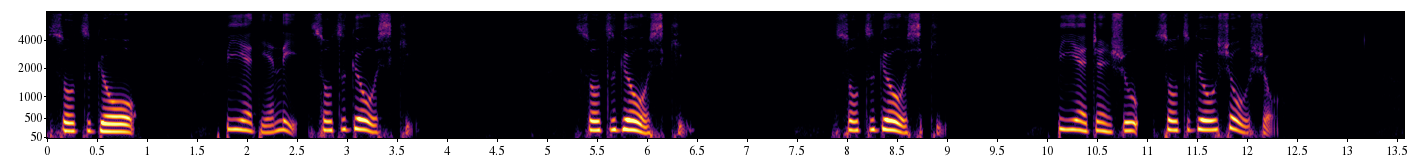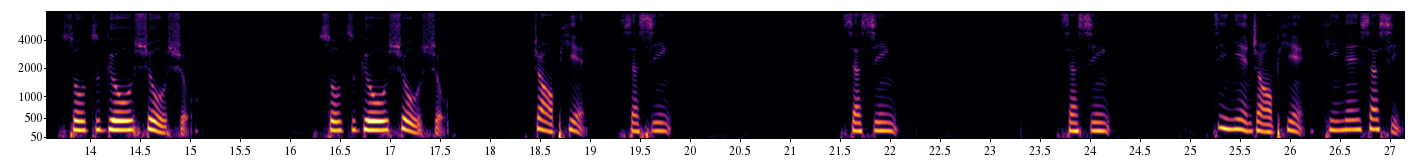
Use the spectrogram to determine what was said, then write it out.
卒業。毕业典礼，卒業式，卒業式。卒業式、毕业证书、卒業証書、卒業証書、卒業証書、照片、写真、写真、写真、纪念照片、記念写真、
